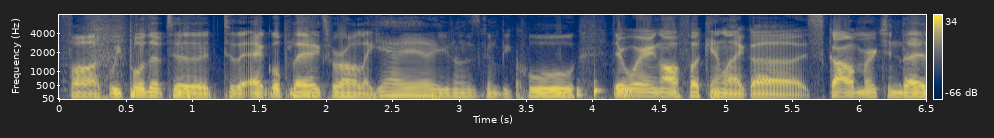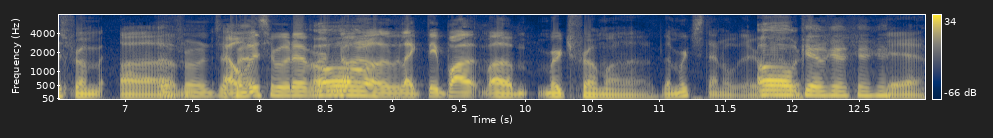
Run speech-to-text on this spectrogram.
Fuck, we pulled up to to the Echoplex. We're all like, yeah, yeah, you know, it's gonna be cool. They're wearing all fucking like uh ska merchandise from uh from Elvis or whatever. Oh. No, no, like they bought uh, merch from uh the merch stand over there. Oh, whatever. okay, okay, okay, okay. Yeah.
